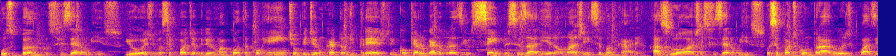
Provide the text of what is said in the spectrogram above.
Os bancos fizeram isso e hoje você pode abrir uma conta corrente ou pedir um cartão de crédito em qualquer lugar do Brasil sem precisar ir a uma agência bancária. As lojas fizeram isso. Você pode comprar hoje quase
